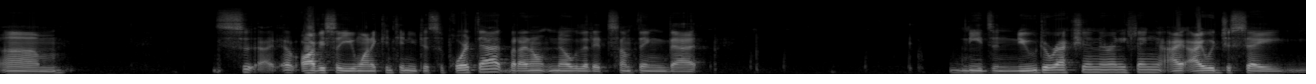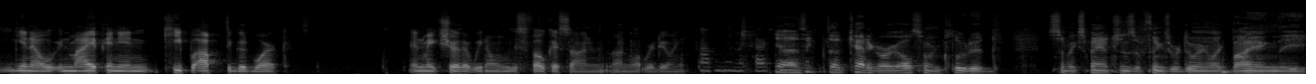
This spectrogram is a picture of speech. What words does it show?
Um, so, I- obviously, you want to continue to support that, but I don't know that it's something that needs a new direction or anything. I, I would just say, you know, in my opinion, keep up the good work. And make sure that we don't lose focus on, on what we're doing. Alderman McCarthy? Yeah, I think that category also included some expansions of things we're doing, like buying the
